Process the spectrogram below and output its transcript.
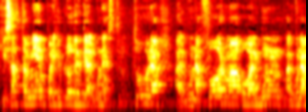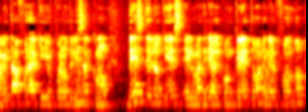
quizás también, por ejemplo, desde alguna estructura, alguna forma o algún, alguna metáfora que ellos pueden utilizar como desde lo que es el material concreto en el fondo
